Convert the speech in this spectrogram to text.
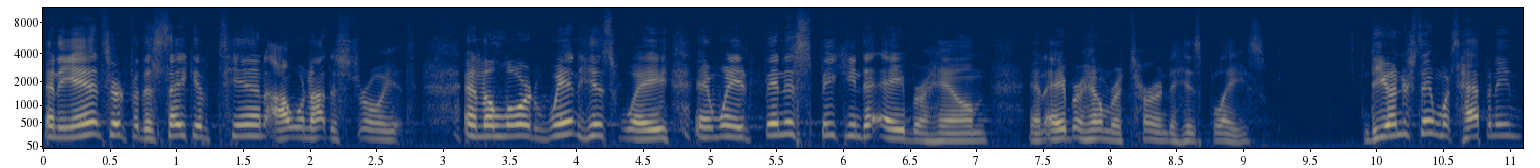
And he answered, For the sake of 10, I will not destroy it. And the Lord went his way, and when he had finished speaking to Abraham, and Abraham returned to his place. Do you understand what's happening?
